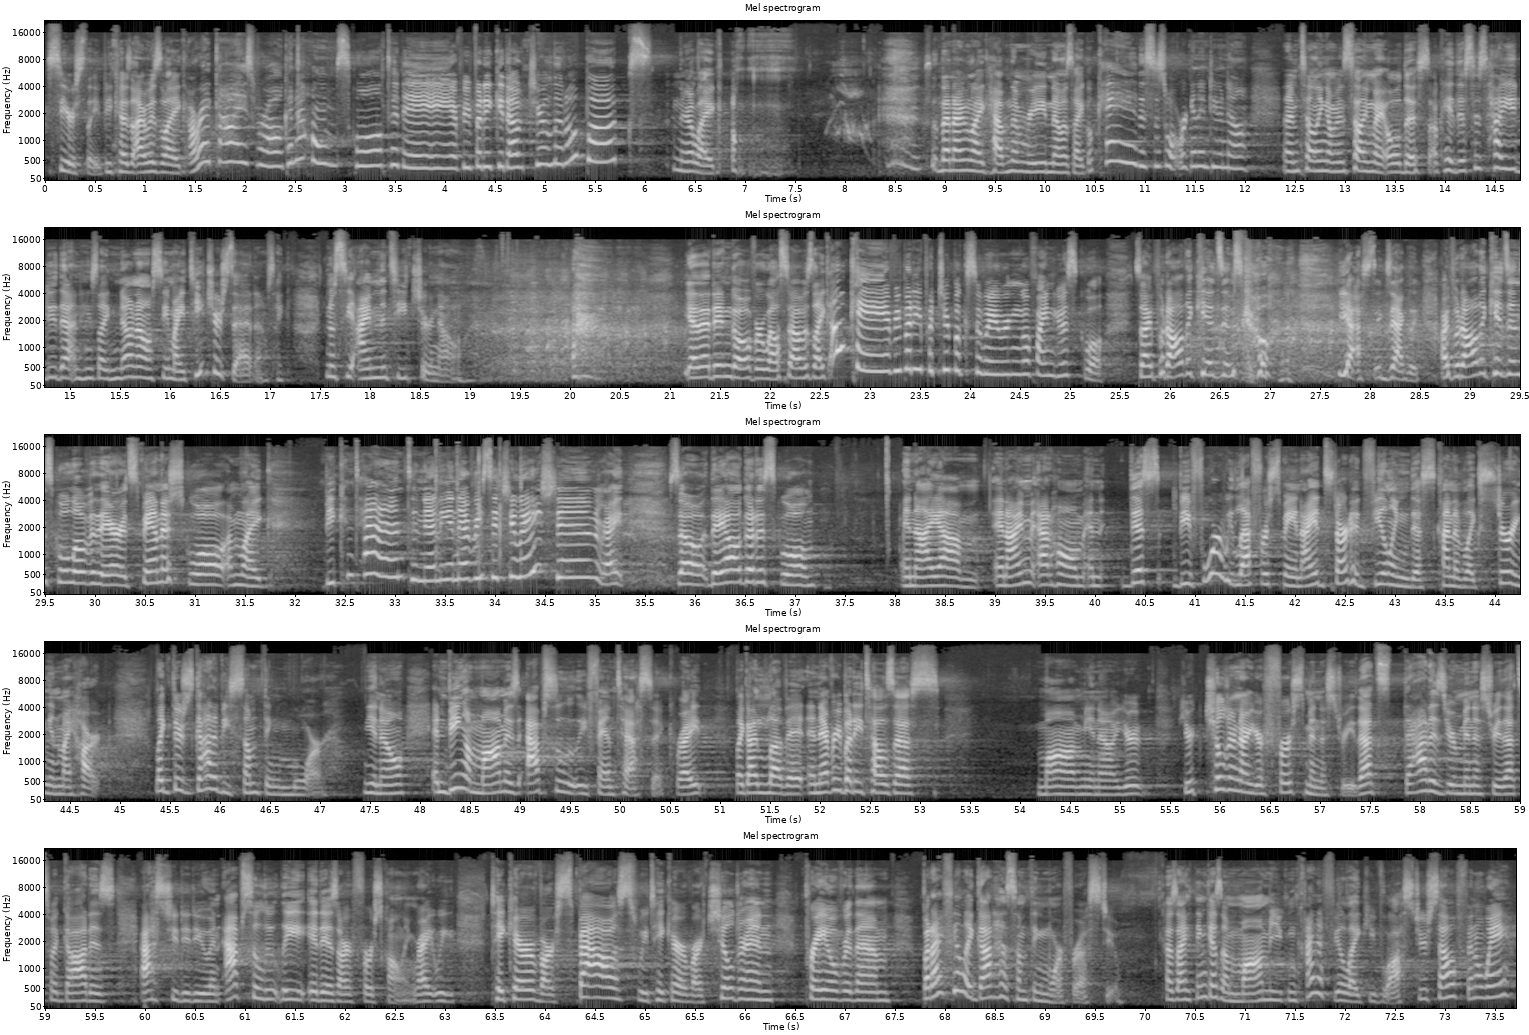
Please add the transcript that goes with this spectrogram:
Seriously, because I was like, all right, guys, we're all gonna homeschool today. Everybody get out your little books. And they're like, oh. So then I'm like, have them read, and I was like, okay, this is what we're gonna do now. And I'm telling I'm telling my oldest, okay, this is how you do that. And he's like, no, no, see, my teacher said. And I was like, no, see, I'm the teacher now. yeah, that didn't go over well. So I was like, okay, everybody put your books away. We're going to go find you a school. So I put all the kids in school. yes, exactly. I put all the kids in school over there. It's Spanish school. I'm like, be content in any and every situation, right? So they all go to school. And I um, and I'm at home, and this before we left for Spain, I had started feeling this kind of like stirring in my heart, like there's got to be something more, you know. And being a mom is absolutely fantastic, right? Like, I love it. And everybody tells us, Mom, you know, your, your children are your first ministry. That's, that is your ministry. That's what God has asked you to do. And absolutely, it is our first calling, right? We take care of our spouse, we take care of our children, pray over them. But I feel like God has something more for us too. Because I think as a mom, you can kind of feel like you've lost yourself in a way.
